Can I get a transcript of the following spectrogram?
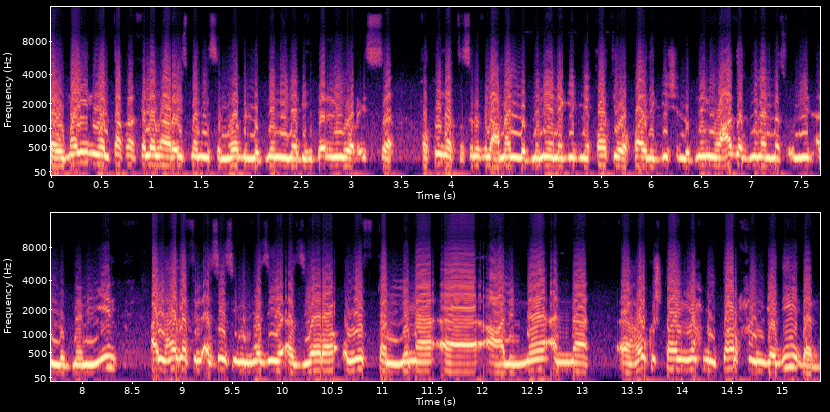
يومين والتقى خلالها رئيس مجلس النواب اللبناني نبيه بري ورئيس حكومة تصريف الاعمال اللبنانيه نجيب ميقاتي وقائد الجيش اللبناني وعدد من المسؤولين اللبنانيين. الهدف الأساسي من هذه الزيارة وفقا لما أعلناه أن هوكشتاين يحمل طرحا جديدا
